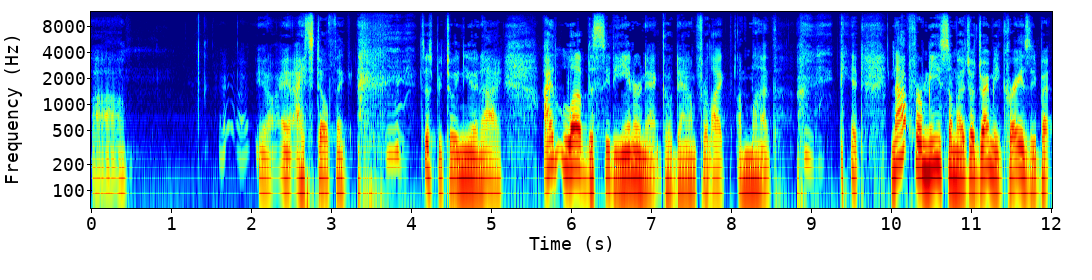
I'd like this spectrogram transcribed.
uh, you know, and I still think, just between you and I, I'd love to see the internet go down for like a month. it, not for me so much; it'll drive me crazy, but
